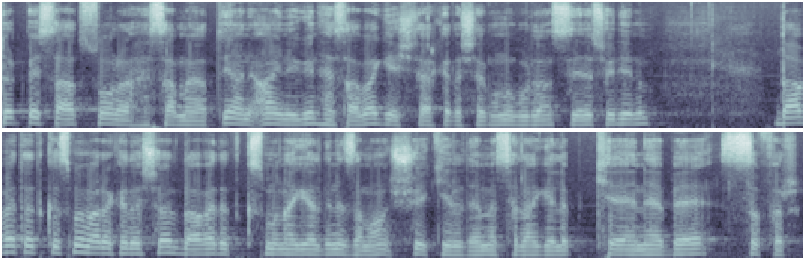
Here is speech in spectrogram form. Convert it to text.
4-5 saat sonra hesabıma yattı. Yani aynı gün hesaba geçti arkadaşlar. Bunu buradan size söyleyelim. Davet et kısmı var arkadaşlar. Davet et kısmına geldiğiniz zaman şu şekilde mesela gelip KNB 0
